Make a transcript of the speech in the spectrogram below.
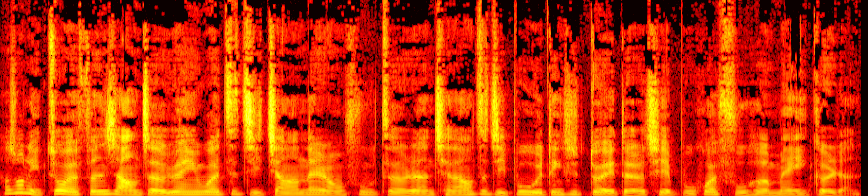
他说，你作为分享者，愿意为自己讲的内容负责任，强调自己不一定是对的，而且不会符合每一个人，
